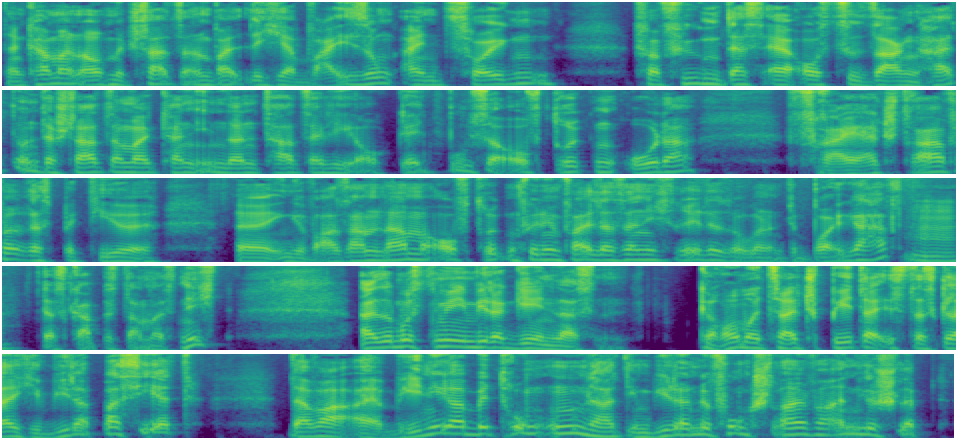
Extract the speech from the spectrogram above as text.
Dann kann man auch mit staatsanwaltlicher Weisung einen Zeugen verfügen, dass er auszusagen hat. Und der Staatsanwalt kann ihm dann tatsächlich auch Geldbuße aufdrücken oder Freiheitsstrafe, respektive äh, in Gewahrsamnahme aufdrücken für den Fall, dass er nicht redet, sogenannte Beugehaft. Mhm. Das gab es damals nicht. Also mussten wir ihn wieder gehen lassen. Geraume Zeit später ist das gleiche wieder passiert. Da war er weniger betrunken, da hat ihm wieder eine Funkstreife angeschleppt.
